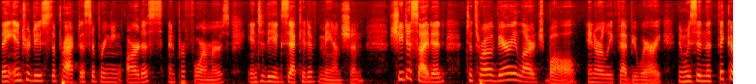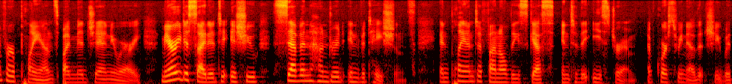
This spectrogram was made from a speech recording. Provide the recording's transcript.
They introduced the practice of bringing artists and performers into the executive mansion. She decided to throw a very large ball in early February and was in the thick of her plans by mid January. Mary decided to issue 700 invitations and planned to funnel these guests into the East Room. Of course, we know that she would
